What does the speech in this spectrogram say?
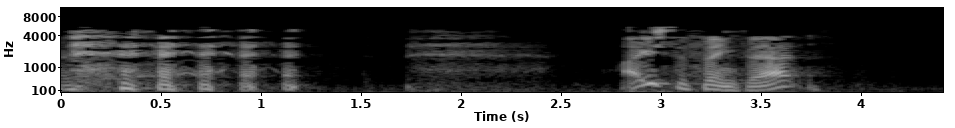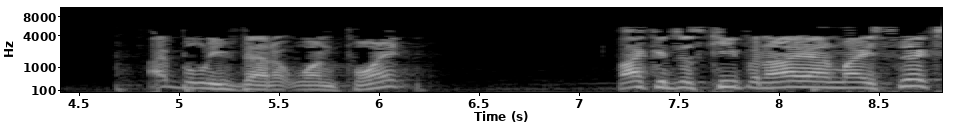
I used to think that. I believed that at one point. If I could just keep an eye on my six,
